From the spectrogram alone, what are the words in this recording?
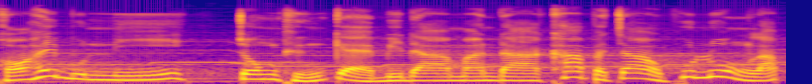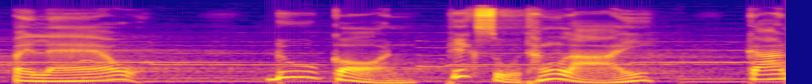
ขอให้บุญนี้จงถึงแก่บิดามารดาข้าพเจ้าผู้ล่วงลับไปแล้ว ดูก่อนภิกษุทั้งหลาย การ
